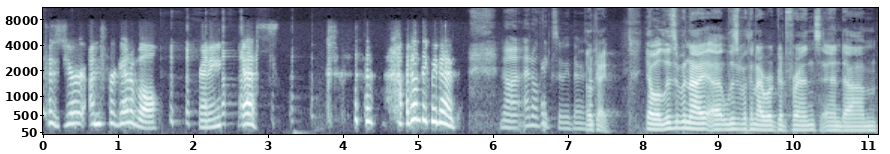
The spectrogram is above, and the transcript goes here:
because you're unforgettable, Rennie. Yes. I don't think we did. No, I don't think so either. Okay. Yeah, well, Elizabeth and I, uh, Elizabeth and I were good friends, and um,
